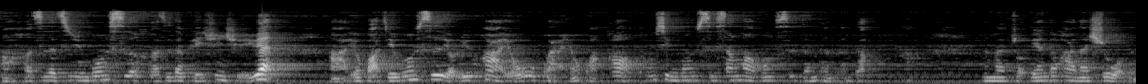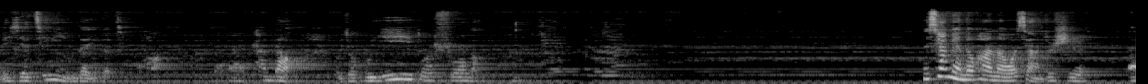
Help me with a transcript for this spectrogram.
啊、合资的咨询公司、合资的培训学院。啊，有保洁公司，有绿化，有物管，有广告、通信公司、商贸公司等等等等。啊，那么左边的话呢，是我们的一些经营的一个情况，大家看到，我就不一一多说了。那下面的话呢，我想就是，呃，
